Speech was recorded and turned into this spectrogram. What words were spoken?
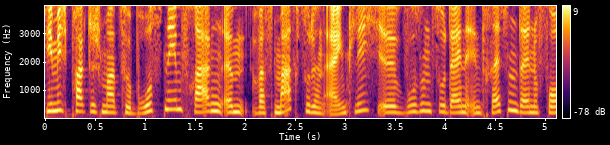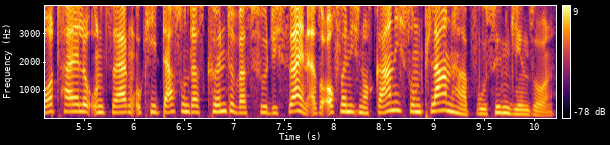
die mich praktisch mal zur Brust nehmen, fragen, ähm, was magst du denn eigentlich? Äh, wo sind so deine Interessen, deine Vorteile und sagen, okay, das und das könnte was für dich sein. Also auch wenn ich noch gar nicht so einen Plan habe, wo es hingehen soll.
